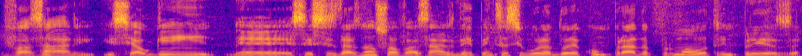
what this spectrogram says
vazarem? E se alguém, é, se esses dados não só vazarem, de repente a seguradora é comprada por uma outra empresa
